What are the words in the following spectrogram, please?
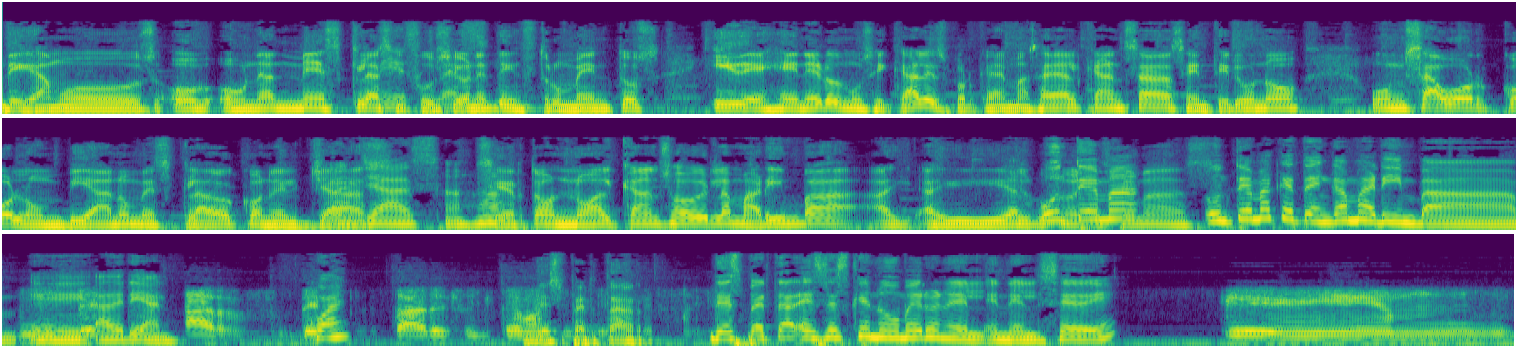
digamos, o, o unas mezclas, y fusiones de instrumentos y de géneros musicales, porque además ahí alcanza a sentir uno un sabor colombiano mezclado con el jazz, jazz, ajá. ¿cierto? No alcanzo a oír la marimba, hay, hay algunos Un de los tema, temas... un tema que tenga marimba, eh, Adrián. Despertar, ¿Cuál? Despertar es el tema. que- Despertar. ¿ese es qué número en el, en el CD? Eh,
